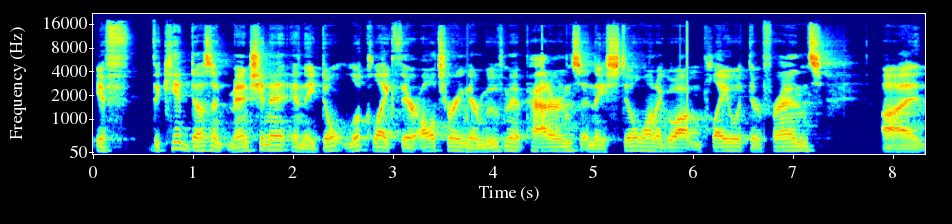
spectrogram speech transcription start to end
if the kid doesn't mention it and they don't look like they're altering their movement patterns and they still want to go out and play with their friends, uh,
